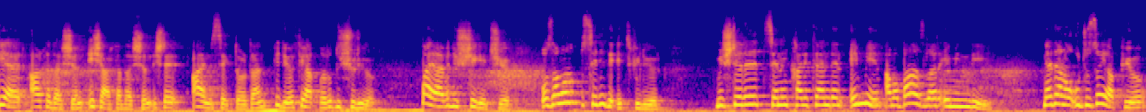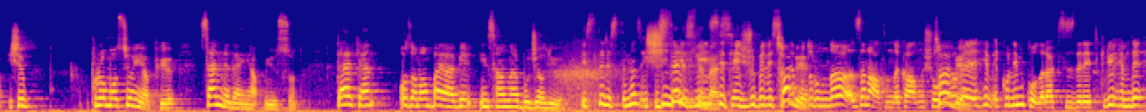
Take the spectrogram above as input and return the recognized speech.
diğer arkadaşın, iş arkadaşın işte aynı sektörden gidiyor fiyatları düşürüyor. Bayağı bir düşüşe geçiyor. O zaman bu seni de etkiliyor. Müşteri senin kalitenden emin ama bazıları emin değil. Neden o ucuza yapıyor? İşte promosyon yapıyor. Sen neden yapmıyorsun? Derken o zaman bayağı bir insanlar bocalıyor. İster istemez işin İster ehlisi, istemez. tecrübelisi de Tabii. bu durumda zan altında kalmış oluyor Tabii. ve hem ekonomik olarak sizleri etkiliyor hem de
